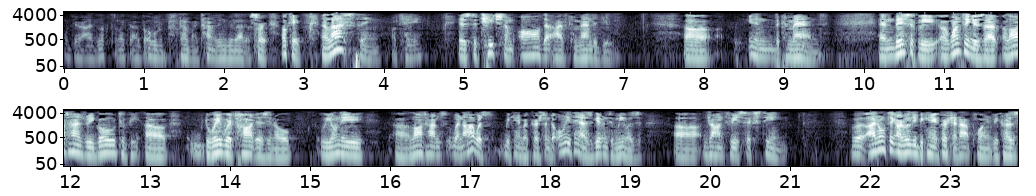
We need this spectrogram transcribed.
Oh dear, I looked like I've overdone my time. I didn't do that. Sorry. Okay. And the last thing, okay, is to teach them all that I've commanded you uh, in the command. And basically, uh, one thing is that a lot of times we go to, uh, the way we're taught is, you know, we only uh, a lot of times when I was became a Christian, the only thing that was given to me was uh, John three sixteen. But I don't think I really became a Christian at that point because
